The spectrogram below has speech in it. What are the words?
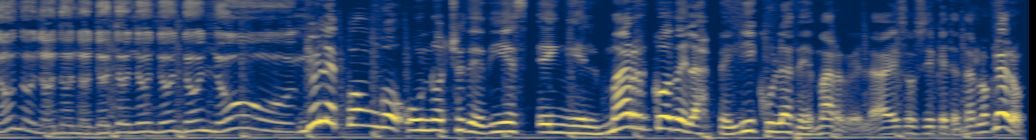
no, no, no, no, no, no, no, no, no, no. Yo le pongo un 8 de 10 en el marco de las películas de Marvel, ¿ah? eso sí hay que tenerlo claro.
